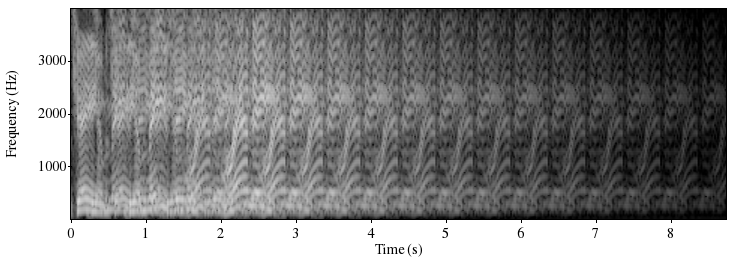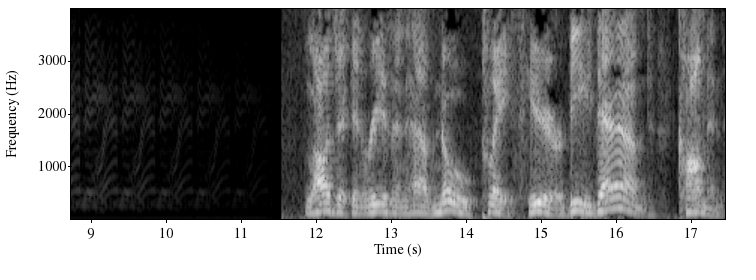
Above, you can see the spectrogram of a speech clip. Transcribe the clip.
James James the amazing Randi, Randi, Randi, Randi, Randi, Randi, Randi, Logic and reason have no place here. Be damned. Common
